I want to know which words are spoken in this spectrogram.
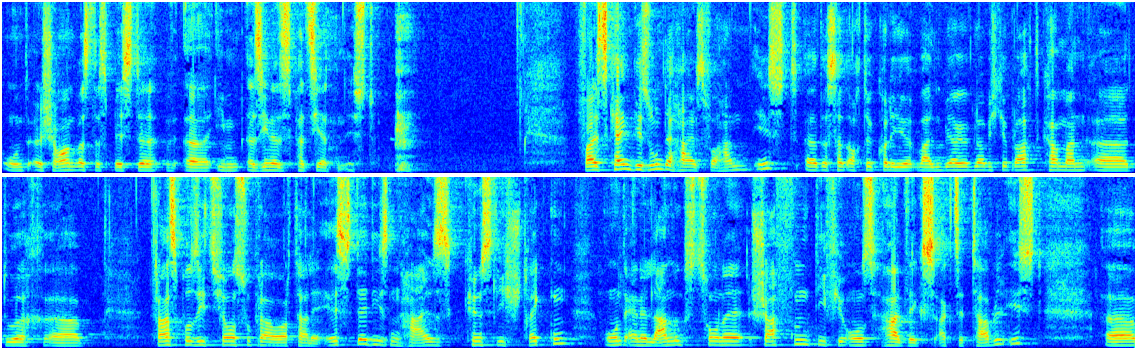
und äh, schauen, was das Beste äh, im Sinne des Patienten ist. Falls kein gesunder Hals vorhanden ist, äh, das hat auch der Kollege Waldenberger, glaube ich, gebracht, kann man durch Transposition supraaortale Äste diesen Hals künstlich strecken und eine Landungszone schaffen, die für uns halbwegs akzeptabel ist. Äh,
